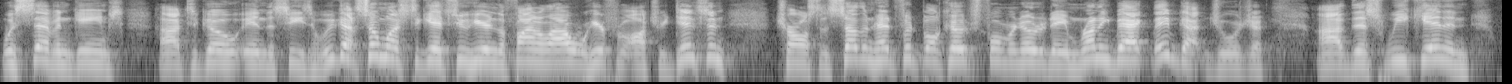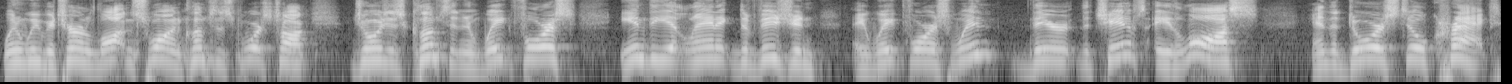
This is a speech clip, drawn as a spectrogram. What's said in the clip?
with seven games uh, to go in the season. We've got so much to get to here in the final hour. We'll hear from Autry Denson, Charleston Southern head football coach, former Notre Dame running back. They've got Georgia uh, this weekend. And when we return, Lawton Swan, Clemson Sports Talk, joins us Clemson and Wake Forest in the Atlantic Division. A Wake Forest win. They're the champs. A loss and the door is still cracked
